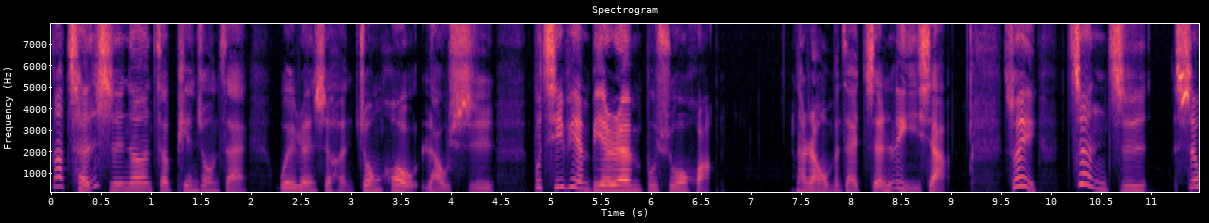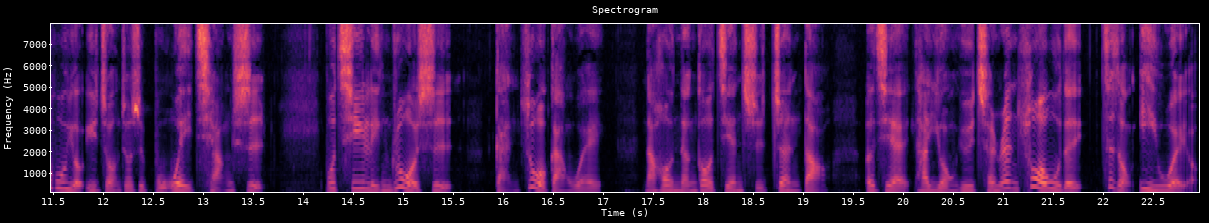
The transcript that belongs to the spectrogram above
那诚实呢，则偏重在为人是很忠厚老实，不欺骗别人，不说谎。那让我们再整理一下，所以正直似乎有一种就是不畏强势，不欺凌弱势，敢作敢为，然后能够坚持正道，而且他勇于承认错误的这种意味哦。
